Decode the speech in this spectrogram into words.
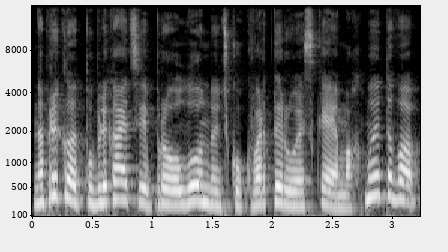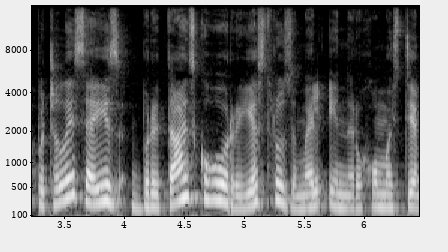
Наприклад, публікації про лондонську квартиру СК Махметова почалися із британського реєстру земель і нерухомості.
